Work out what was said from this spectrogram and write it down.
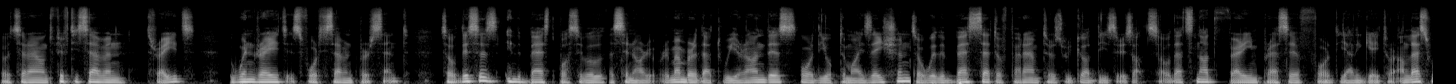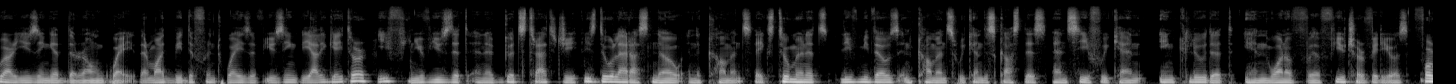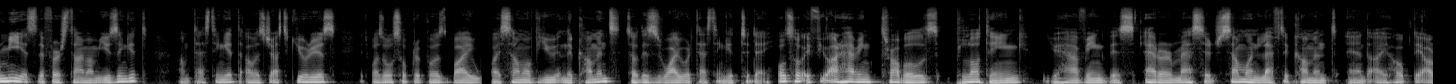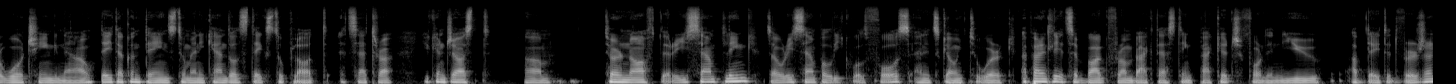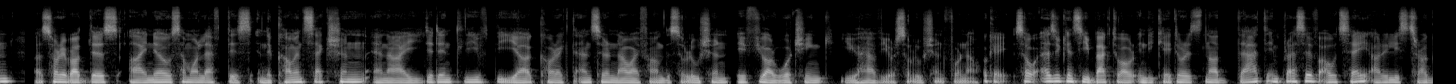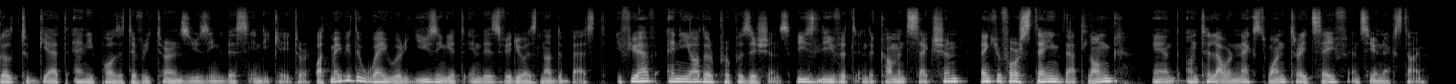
So it's around 57 trades, the win rate is 47%. So this is in the best possible scenario. Remember that we run this for the optimization. So with the best set of parameters, we got these results. So that's not very impressive for the alligator unless we are using it the wrong way. There might be different ways of using the alligator. If you've used it in a good strategy, please do let us know in the comments. It takes two minutes. Leave me those in comments. We can discuss this and see if we can include it in one of the future videos. For me, it's the first time I'm using it. I'm testing it. I was just curious. It was also proposed by, by some of you in the comments. So this is why we're testing it today. Also, if you are having troubles plotting, you're having this error message. Someone left a comment and I hope they are watching now. Data contains too many candlesticks to plot, etc. You can just um, turn off the resampling. So resample equals false and it's going to work. Apparently it's a bug from backtesting package for the new updated version. Uh, sorry about this. I know someone left this in the comment section and I didn't leave the uh, correct answer. Now I found the solution. If you are watching, you have your solution for now. Okay, so as you can see, back to our indicator, it's not that impressive, I would say. I really struggled to get any positive returns using this indicator. But maybe the way we're using it in this video is not the best. If you have any other propositions, please leave it in the comment section. Thank you for staying that long. And until our next one, trade safe and see you next time.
